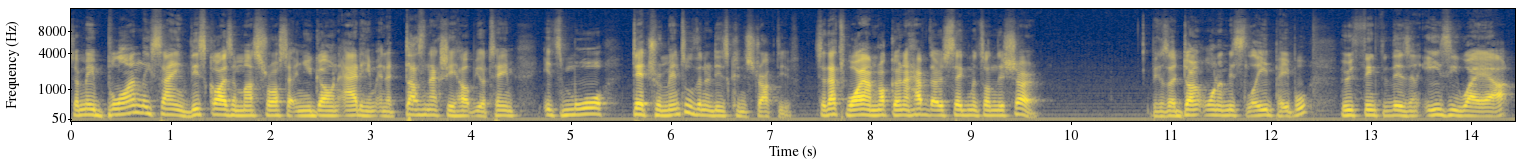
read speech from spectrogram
So me blindly saying this guy's a must roster and you go and add him and it doesn't actually help your team, it's more detrimental than it is constructive. So that's why I'm not going to have those segments on this show. Because I don't want to mislead people who think that there's an easy way out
